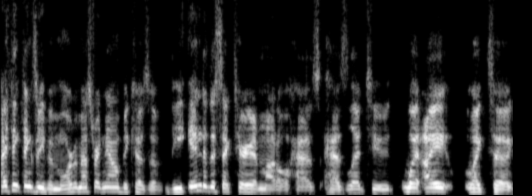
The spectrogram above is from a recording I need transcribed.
I think things are even more of a mess right now because of the end of the sectarian model has has led to what I like to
